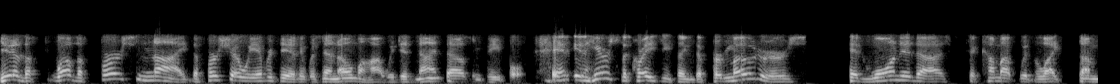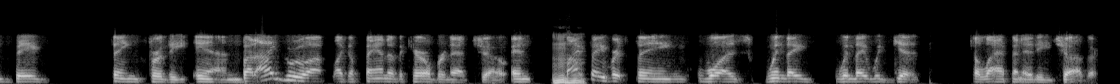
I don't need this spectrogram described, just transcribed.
You know, the well, the first night, the first show we ever did, it was in Omaha. We did nine thousand people, and, and here's the crazy thing: the promoters had wanted us to come up with like some big thing for the end. But I grew up like a fan of the Carol Burnett show, and my Mhm. favorite thing was when they when they would get to laughing at each other.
